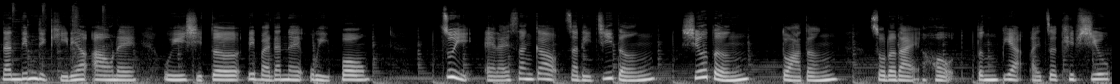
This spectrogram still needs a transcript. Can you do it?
咱啉入去了后呢，胃是到入来咱的胃部，水会来送到十二指肠、小肠、大肠，坐落来互当壁来做吸收。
